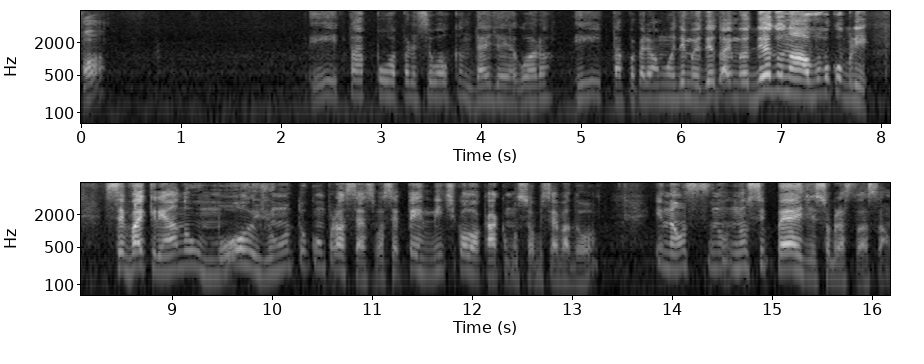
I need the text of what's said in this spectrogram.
Ó, Eita porra, apareceu o Walking Dead aí agora. Eita, peraí, eu morder meu dedo. Aí meu dedo não, eu vou cobrir. Você vai criando humor junto com o processo. Você permite colocar como seu observador e não, não, se perde sobre a situação.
